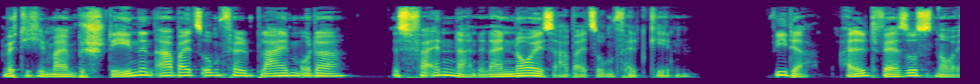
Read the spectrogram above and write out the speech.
Möchte ich in meinem bestehenden Arbeitsumfeld bleiben oder es verändern, in ein neues Arbeitsumfeld gehen? Wieder alt versus neu.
